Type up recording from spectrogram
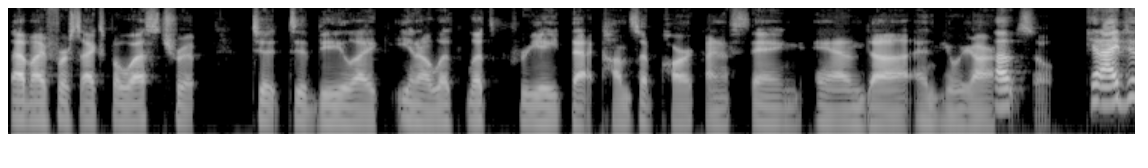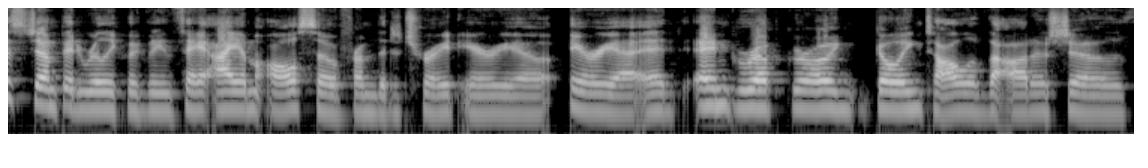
at my first Expo West trip to to be like, you know, let let's create that concept car kind of thing, and uh, and here we are. Uh, so Can I just jump in really quickly and say I am also from the Detroit area area and and grew up growing going to all of the auto shows.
